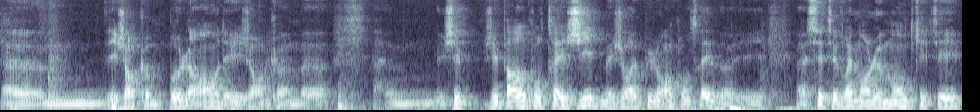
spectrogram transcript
des gens comme Paulan, des gens comme. J'ai pas rencontré Gide, mais j'aurais pu le rencontrer. C'était vraiment le monde qui était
